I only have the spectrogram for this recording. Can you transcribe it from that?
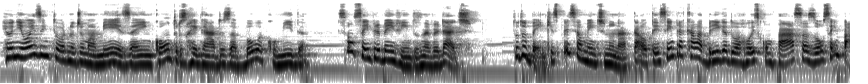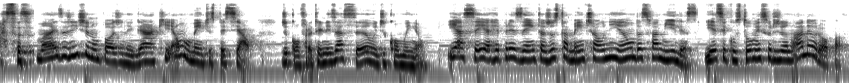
Reuniões em torno de uma mesa e encontros regados a boa comida são sempre bem-vindos, não é verdade? Tudo bem que, especialmente no Natal, tem sempre aquela briga do arroz com passas ou sem passas, mas a gente não pode negar que é um momento especial de confraternização e de comunhão. E a ceia representa justamente a união das famílias, e esse costume surgiu lá na Europa,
